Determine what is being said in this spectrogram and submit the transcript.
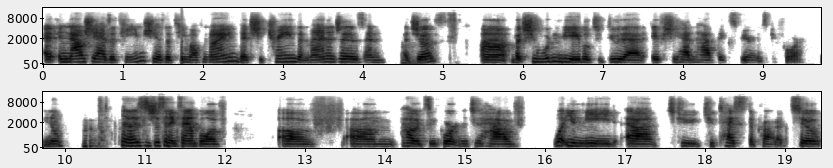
and, and, now she has a team. She has a team of nine that she trains and manages and adjusts. Uh, but she wouldn't be able to do that if she hadn't had the experience before you know? So this is just an example of of um, how it's important to have what you need uh, to to test the product. So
